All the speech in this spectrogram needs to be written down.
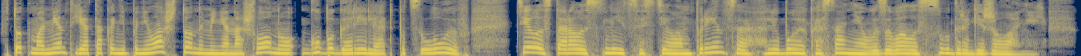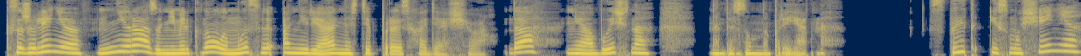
В тот момент я так и не поняла, что на меня нашло, но губы горели от поцелуев, тело старалось слиться с телом принца, любое касание вызывало судороги желаний. К сожалению, ни разу не мелькнула мысль о нереальности происходящего. Да, необычно, но безумно приятно. Стыд и смущение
